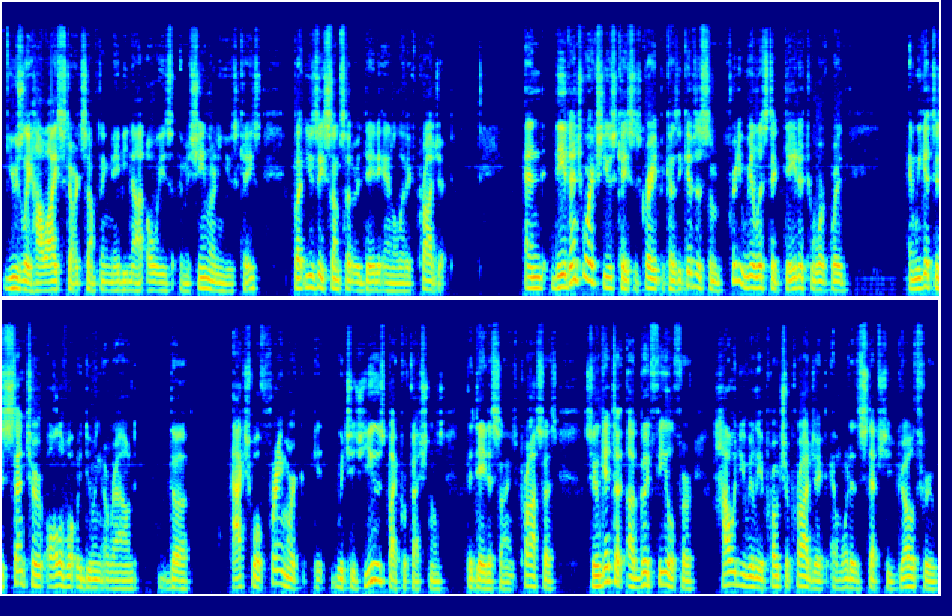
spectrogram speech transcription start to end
usually how I start something, maybe not always a machine learning use case, but usually some sort of a data analytics project. And the AdventureWorks use case is great because it gives us some pretty realistic data to work with, and we get to center all of what we're doing around the actual framework which is used by professionals, the data science process. So you'll get a good feel for how would you really approach a project and what are the steps you'd go through.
